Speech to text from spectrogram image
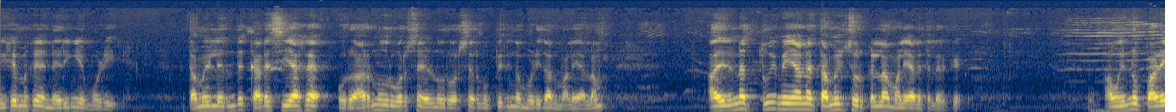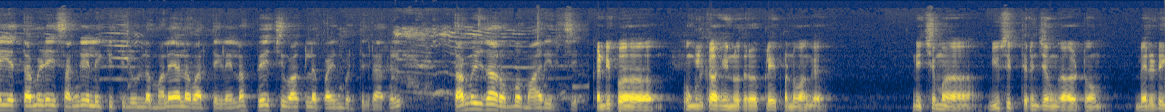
மிக மிக நெருங்கிய மொழி. தமிழ்லேருந்து கடைசியாக ஒரு அறுநூறு வருஷம் எழுநூறு வருஷம் இருக்கும் பிரிந்த மொழி தான் மலையாளம். அது என்ன தூய்மையான தமிழ் சொற்கள்லாம் மலையாளத்தில் இருக்குது அவங்க இன்னும் பழைய தமிழை சங்க இலக்கியத்தில் உள்ள மலையாள வார்த்தைகளை எல்லாம் பேச்சு வாக்கில் பயன்படுத்துகிறார்கள். தமிழ் தான் ரொம்ப மாறிடுச்சு. கண்டிப்பாக உங்களுக்காக இன்னொரு தடவை ப்ளே பண்ணுவாங்க. நிச்சயமாக மியூசிக் தெரிஞ்சவங்க ஆகட்டும் மெலடி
